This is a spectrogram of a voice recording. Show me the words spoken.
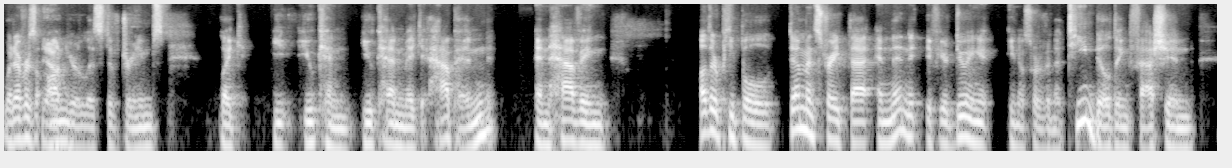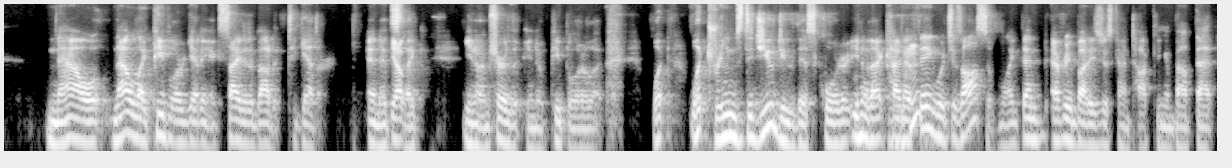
whatever's yeah. on your list of dreams, like you, you can, you can make it happen and having other people demonstrate that. And then if you're doing it, you know, sort of in a team building fashion, now, now like people are getting excited about it together. And it's yep. like, you know, I'm sure that, you know, people are like, what what dreams did you do this quarter you know that kind mm-hmm. of thing which is awesome like then everybody's just kind of talking about that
